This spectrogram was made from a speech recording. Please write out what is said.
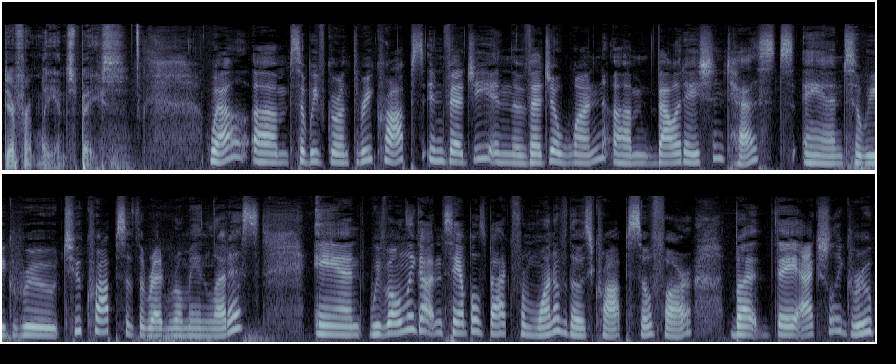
differently in space. Well, um, so we've grown three crops in veggie in the Veggie 1 um, validation tests. And so we grew two crops of the red romaine lettuce. And we've only gotten samples back from one of those crops so far, but they actually grew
